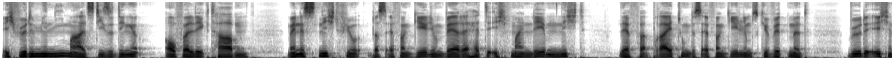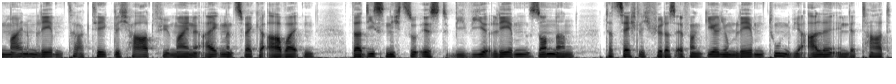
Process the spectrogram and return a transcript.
Ich würde mir niemals diese Dinge auferlegt haben. Wenn es nicht für das Evangelium wäre, hätte ich mein Leben nicht der Verbreitung des Evangeliums gewidmet. Würde ich in meinem Leben tagtäglich hart für meine eigenen Zwecke arbeiten, da dies nicht so ist, wie wir leben, sondern tatsächlich für das Evangelium leben, tun wir alle in der Tat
